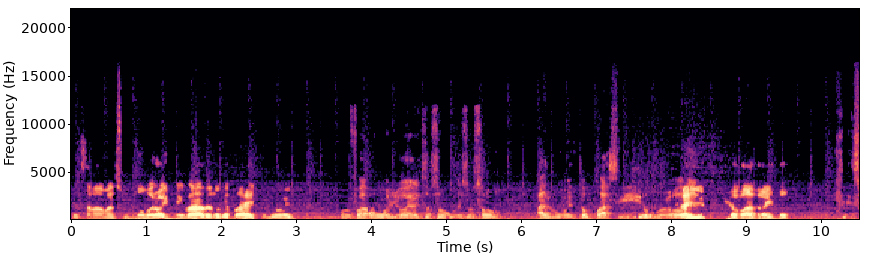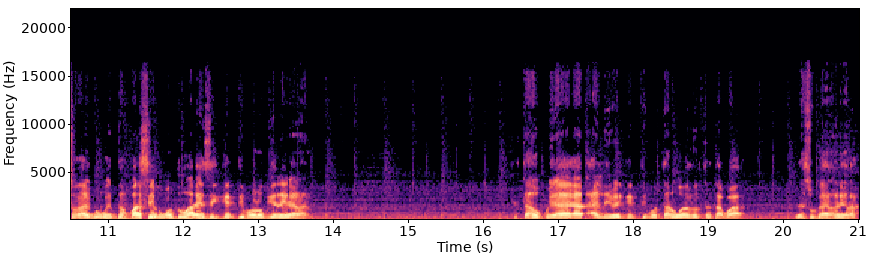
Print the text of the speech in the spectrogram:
Piensa nada más en sus números. Ahí mi madre lo que tú has hecho, Joel. Por favor, Joel, esos son, esos son argumentos vacíos, bro. son argumentos vacíos. ¿Cómo tú vas a decir que el tipo no quiere ganar? Si está jugando al nivel que el tipo está jugando esta etapa de su carrera.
